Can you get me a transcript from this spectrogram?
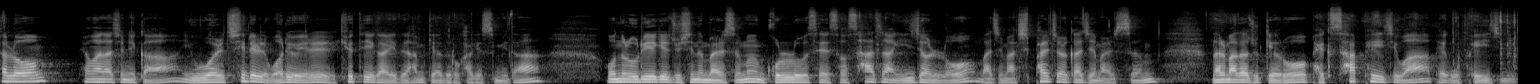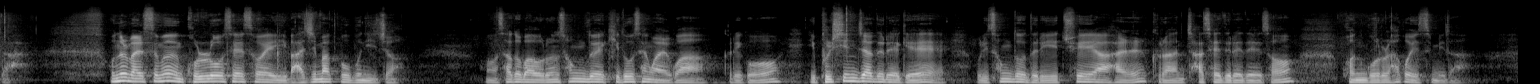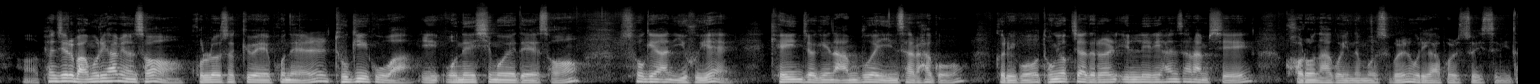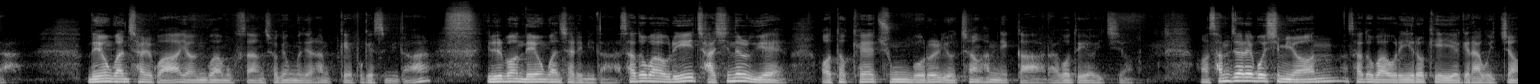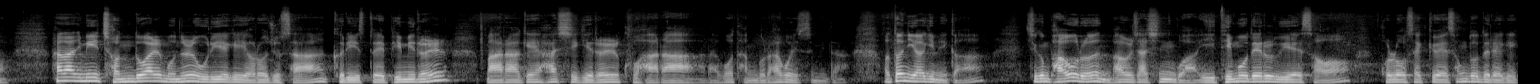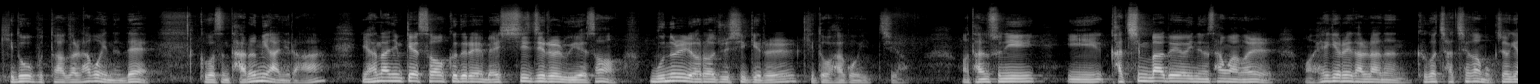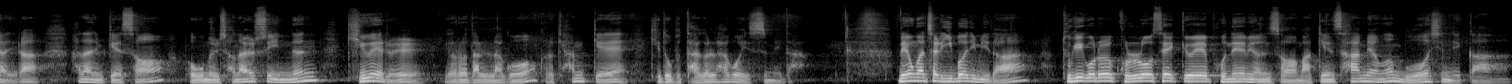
샬롬 평안하십니까? 6월 7일 월요일 큐티 가이드 함께 하도록 하겠습니다. 오늘 우리에게 주시는 말씀은 골로새서 4장 2절로 마지막 18절까지의 말씀 날마다 주께로 104페이지와 105페이지입니다. 오늘 말씀은 골로새서의 이 마지막 부분이죠. 어, 사도 바울은 성도의 기도 생활과 그리고 이 불신자들에게 우리 성도들이 취해야 할 그러한 자세들에 대해서 권고를 하고 있습니다. 어, 편지를 마무리하면서 골로새 교회에 보낼 두기고와 이 오네시모에 대해서 소개한 이후에 개인적인 안부의 인사를 하고 그리고 동역자들을 일일이 한 사람씩 거론하고 있는 모습을 우리가 볼 수 있습니다. 내용 관찰과 연구와 묵상 적용 문제를 함께 보겠습니다. 1번 내용 관찰입니다. 사도 바울이 자신을 위해 어떻게 중보를 요청합니까? 라고 되어 있지요. 3절에 보시면 사도 바울이 이렇게 이야기를 하고 있죠. 하나님이 전도할 문을 우리에게 열어주사 그리스도의 비밀을 말하게 하시기를 구하라 라고 당부를 하고 있습니다. 어떤 이야기입니까? 지금 바울은 바울 자신과 이 디모데를 위해서 골로새 교회 성도들에게 기도 부탁을 하고 있는데 그것은 다름이 아니라 이 하나님께서 그들의 메시지를 위해서 문을 열어주시기를 기도하고 있지요. 어, 단순히 이 갇힌바되어 있는 상황을 어, 해결해 달라는 그것 자체가 목적이 아니라 하나님께서 복음을 전할 수 있는 기회를 열어달라고 그렇게 함께 기도 부탁을 하고 있습니다. 내용 관찰 2번입니다. 두기고를 골로새 교회에 보내면서 맡긴 사명은 무엇입니까?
